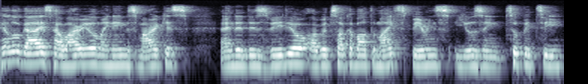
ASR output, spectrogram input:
Hello guys, how are you? My name is Marcus and in this video I will talk about my experience using 2PT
